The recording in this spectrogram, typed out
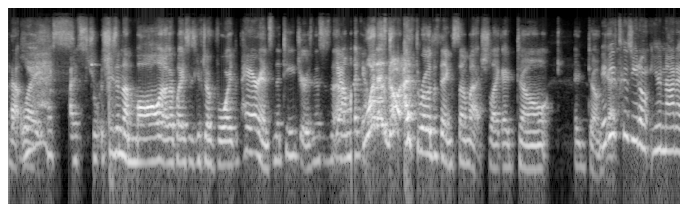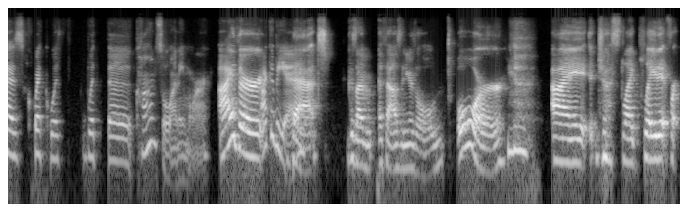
that like Yes. I str- she's in the mall and other places. You have to avoid the parents and the teachers and this is. and Yeah, I'm like, yeah. what is going? I throw the thing so much. Like I don't. I don't Maybe get it's because you don't you're not as quick with with the console anymore. either That could be it. that because I'm a thousand years old, or I just like played it for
